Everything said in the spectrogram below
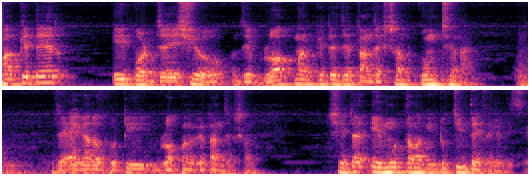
মার্কেটের এই পর্যায়ে এসেও যে ব্লক মার্কেটে যে ট্রানজ্যাকশন কমছে না, যে এগারো কোটি ব্লক মার্কেট ট্রানজ্যাকশন সেটা এই মুহূর্তে আমাকে একটু চিন্তায় ফেলে দিছে।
